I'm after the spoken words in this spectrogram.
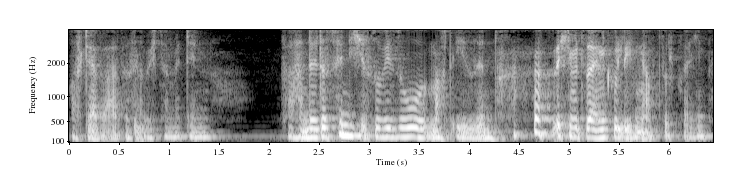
auf der Basis habe ich dann mit denen verhandelt. Das finde ich ist sowieso, macht eh Sinn, sich mit seinen Kollegen abzusprechen.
